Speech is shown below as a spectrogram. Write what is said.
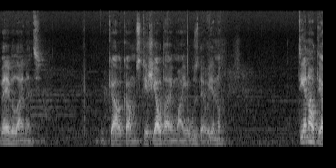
Vēvilainens, kā, kā mums tieši jautājumā jau uzdeva. Ja, nu, tie nav tie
